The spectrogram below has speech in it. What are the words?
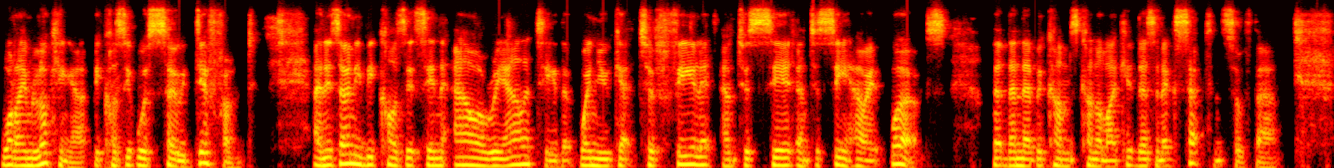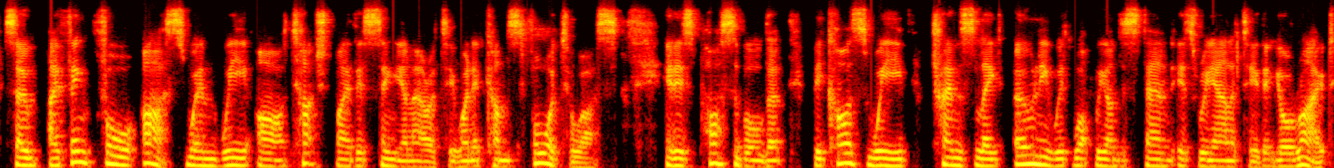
what I'm looking at because it was so different. And it's only because it's in our reality that when you get to feel it and to see it and to see how it works, that then there becomes kind of like it, there's an acceptance of that. So I think for us, when we are touched by this singularity, when it comes forward to us, it is possible that because we translate only with what we understand is reality. That you're right,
